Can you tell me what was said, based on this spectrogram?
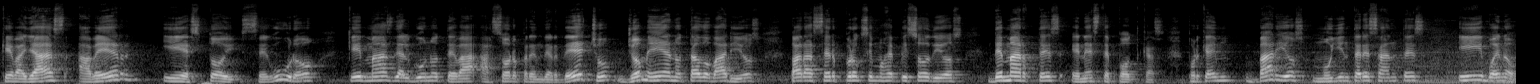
que vayas a ver y estoy seguro que más de alguno te va a sorprender. De hecho, yo me he anotado varios para hacer próximos episodios de martes en este podcast, porque hay varios muy interesantes y bueno,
